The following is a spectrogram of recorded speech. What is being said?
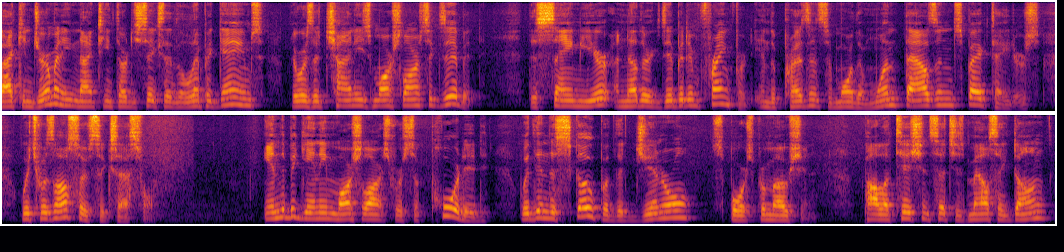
Back in Germany in 1936 at the Olympic Games, there was a Chinese martial arts exhibit. The same year, another exhibit in Frankfurt in the presence of more than 1,000 spectators, which was also successful. In the beginning, martial arts were supported within the scope of the general sports promotion. Politicians such as Mao Zedong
